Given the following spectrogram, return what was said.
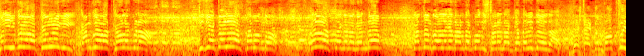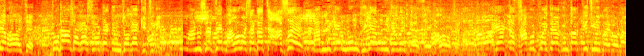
মানে ই করে ভাত খাব নাকি কাম করে ভাত খাওয়া লাগবে না কিছু একটা হলে রাস্তা বন্ধ কেন রাস্তা কেন গেন্দাম গেন্দাম তার প্রতিষ্ঠানে দেখ গাতালিত হয়ে যায় দেশটা একদম বাদ করে ভালাইছে। টোটাল টাকা শহরটা একদম জগা খিচুড়ি। মানুষের যে ভালোবাসাটা আছে, পাবলিকের মন থেকে আর উঠে যাইতে আছে ভালোবাসাটা। আগে একটা সাপোর্ট পাইতে, এখন তো আর কিছুই পাইবো না।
